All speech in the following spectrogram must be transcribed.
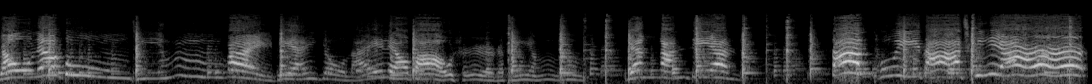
有了动静，外边又来了报事的兵，延安殿，单腿打前儿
